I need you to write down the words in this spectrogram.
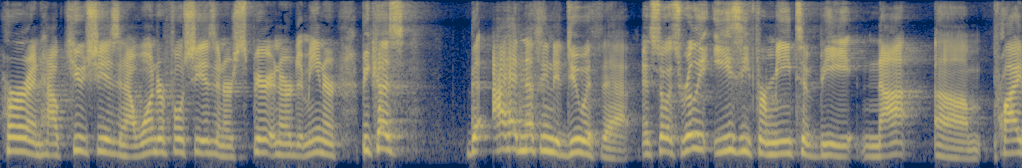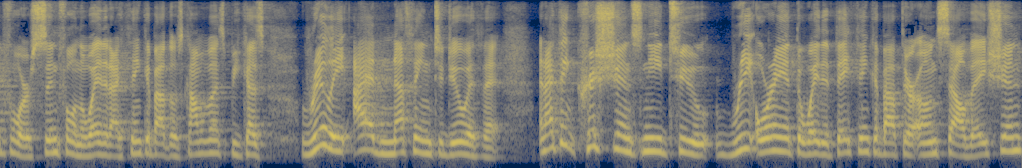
her and how cute she is and how wonderful she is and her spirit and her demeanor because I had nothing to do with that. And so it's really easy for me to be not um, prideful or sinful in the way that I think about those compliments because really I had nothing to do with it. And I think Christians need to reorient the way that they think about their own salvation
